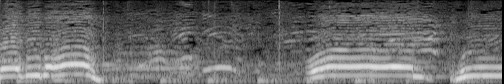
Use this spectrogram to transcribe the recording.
ready, ball. One, two,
